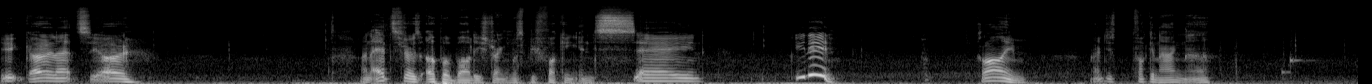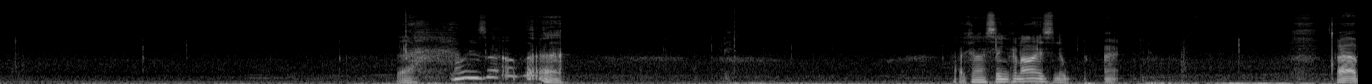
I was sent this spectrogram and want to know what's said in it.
Keep going, Ezio. And Ezio's upper body strength must be fucking insane. What you doing? Climb. I just fucking hang there. The hell is that up there? Uh, can I synchronize? Nope. Alright. Uh,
